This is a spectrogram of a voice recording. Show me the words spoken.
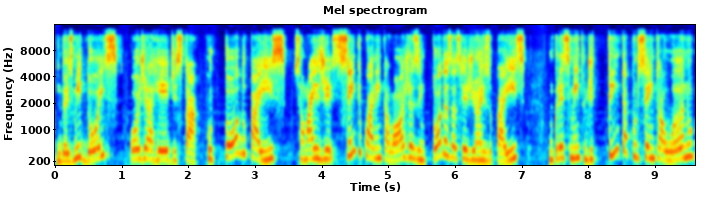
em 2002. Hoje a rede está por todo o país, são mais de 140 lojas em todas as regiões do país, um crescimento de 30% ao ano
